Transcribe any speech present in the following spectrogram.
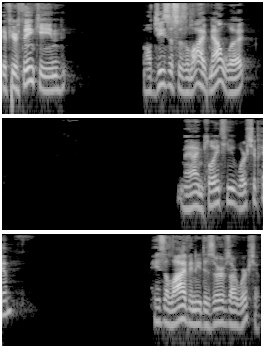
If you're thinking, well, Jesus is alive, now what? May I employ to you worship him? He's alive and he deserves our worship.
